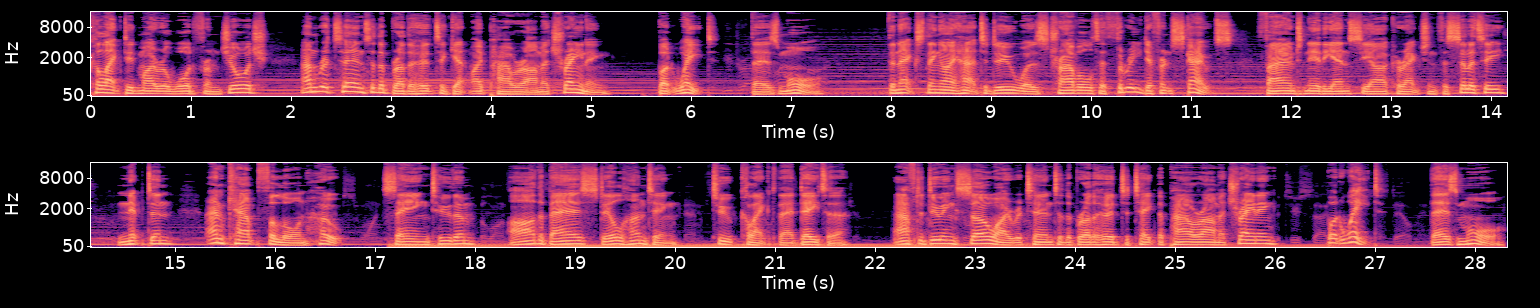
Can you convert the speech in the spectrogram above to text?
collected my reward from George, and returned to the Brotherhood to get my power armor training. But wait, there's more. The next thing I had to do was travel to three different scouts, found near the NCR Correction Facility, Nipton, and Camp Forlorn Hope, saying to them, are the bears still hunting, to collect their data. After doing so, I returned to the Brotherhood to take the power armor training, but wait, there's more.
